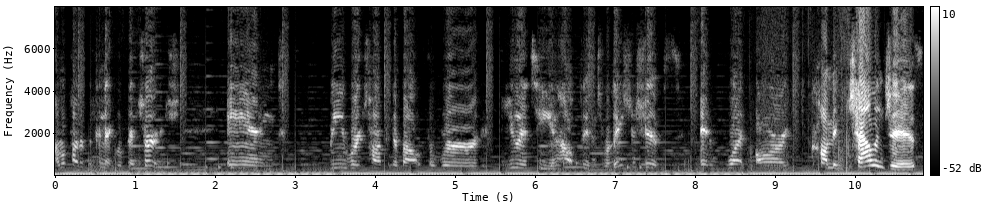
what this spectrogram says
I'm a part of the Connect group at church, and we were talking about the word unity and how it fits into relationships, and what are common challenges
